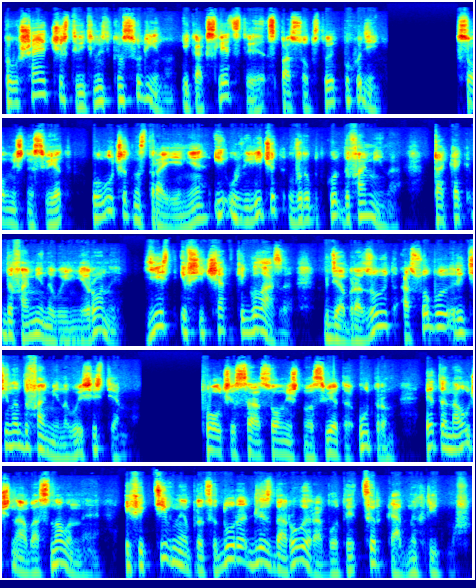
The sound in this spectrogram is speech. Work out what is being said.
повышает чувствительность к инсулину и, как следствие, способствует похудению. Солнечный свет улучшит настроение и увеличит выработку дофамина, так как дофаминовые нейроны есть и в сетчатке глаза, где образуют особую ретинодофаминовую систему. Полчаса солнечного света утром – это научно обоснованная, эффективная процедура для здоровой работы циркадных ритмов.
